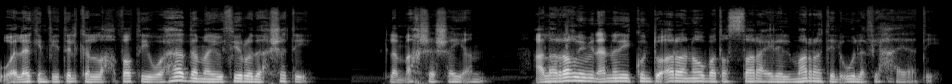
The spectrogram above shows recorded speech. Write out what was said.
ولكن في تلك اللحظة وهذا ما يثير دهشتي لم أخشى شيئا على الرغم من أنني كنت أرى نوبة الصرع للمرة الأولى في حياتي.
